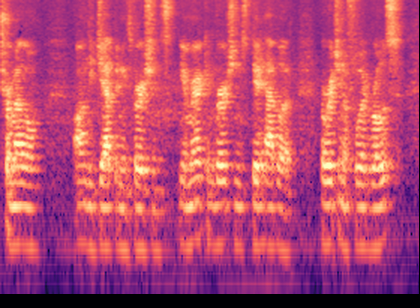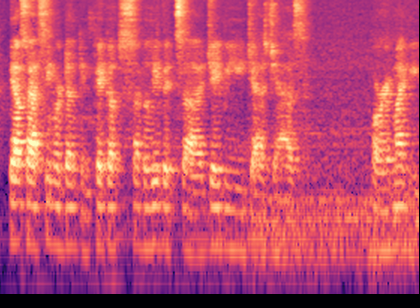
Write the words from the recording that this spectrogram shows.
tremolo on the Japanese versions. The American versions did have a original Floyd Rose. They also have Seymour Duncan pickups. I believe it's uh, JB Jazz Jazz, or it might be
